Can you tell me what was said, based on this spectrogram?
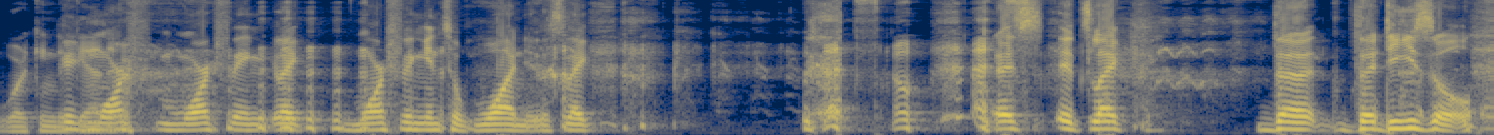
working together, morph, morphing like morphing into one. It's like that's so. That's... It's it's like the the Diesel.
